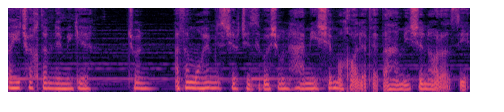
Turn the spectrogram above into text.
و هیچ وقتم نمیگه. چون اصلا مهم نیست چه چیزی باشه اون همیشه مخالفه و همیشه ناراضیه.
